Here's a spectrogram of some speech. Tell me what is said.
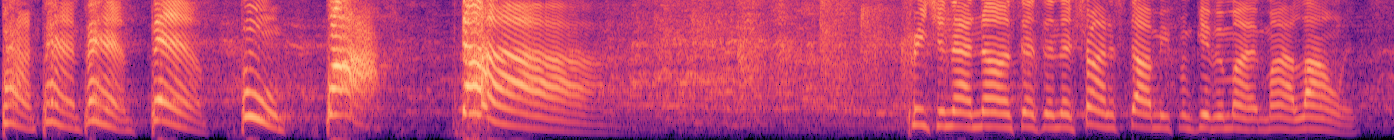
Bam, bam, bam, bam, boom, bah, da! Preaching that nonsense and then trying to stop me from giving my, my allowance.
